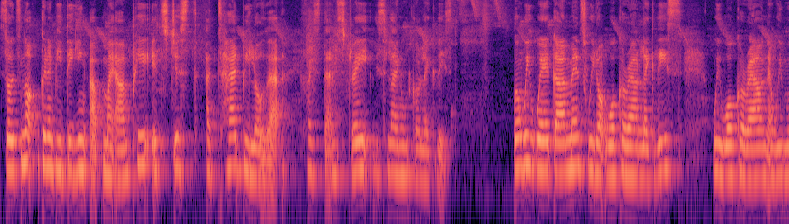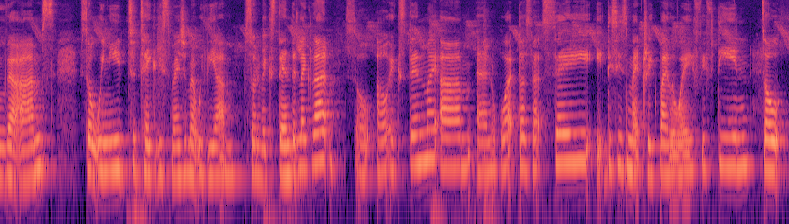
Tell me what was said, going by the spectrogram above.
So it's not gonna be digging up my armpit, it's just a tad below that. I stand straight, this line would go like this. When we wear garments, we don't walk around like this. We walk around and we move our arms. So we need to take this measurement with the arm sort of extended like that. So I'll extend my arm and what does that say? This is metric by the way, 15. So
